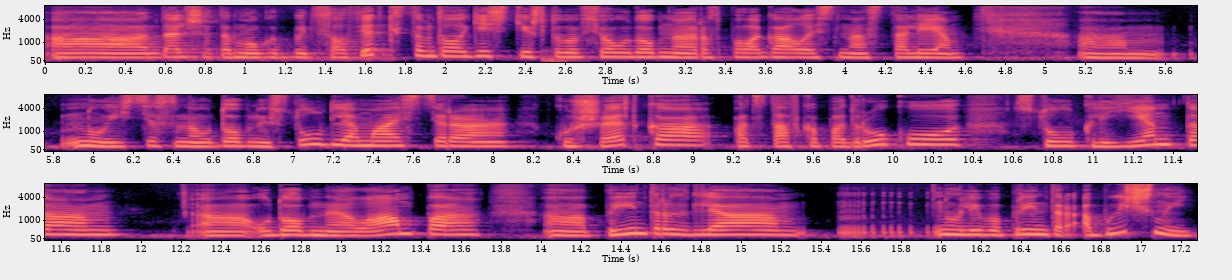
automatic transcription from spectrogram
А, дальше это могут быть салфетки стоматологические, чтобы все удобно располагалось на столе. Ну, естественно, удобный стул для мастера, кушетка, подставка под руку, стул стол клиента, а, удобная лампа, а, принтер для, ну, либо принтер обычный,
